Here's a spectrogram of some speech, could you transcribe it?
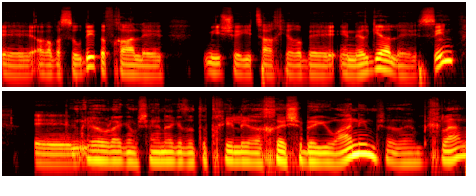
אה, ערב הסעודית הפכה למי שייצא הכי הרבה אנרגיה לסין. אה, נראה אולי גם שהאנרגיה הזאת תתחיל להירכש ביואנים, שזה בכלל...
